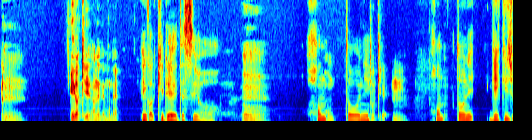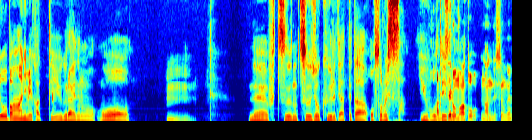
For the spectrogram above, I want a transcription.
うん。絵が綺麗だね、でもね。絵が綺麗ですよ。うん。本当に、と綺麗。うん。本当に劇場版アニメかっていうぐらいなのを、うん。ね、普通の通常クールでやってた恐ろしさ。UFO あテープ。れゼロの後なんですよね？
